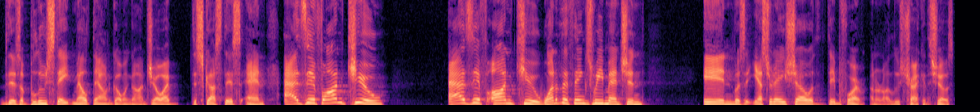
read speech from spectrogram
there's a blue state meltdown going on joe. I discussed this and as if on cue as if on cue one of the things we mentioned in was it yesterday's show or the day before? I don't know. I lose track of the shows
